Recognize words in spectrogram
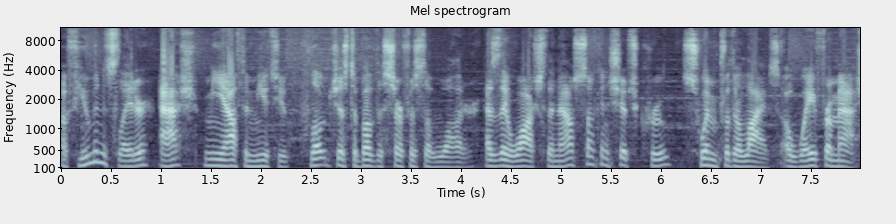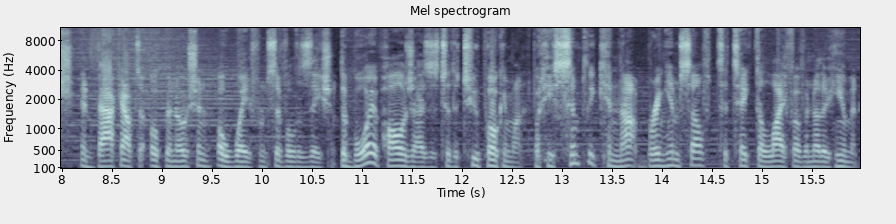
A few minutes later, Ash, Meowth, and Mewtwo float just above the surface of water. As they watch, the now sunken ship's crew swim for their lives away from Ash and back out to open ocean away from civilization. The boy apologizes to the two Pokemon, but he simply cannot bring himself to take the life of another human,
